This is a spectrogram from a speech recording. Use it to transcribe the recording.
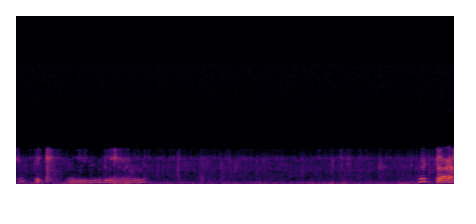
Get between there. Like that.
